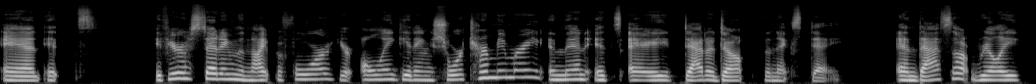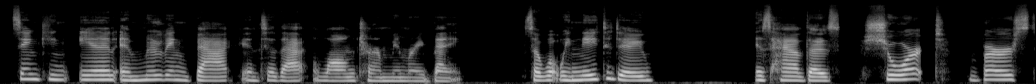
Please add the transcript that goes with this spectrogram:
And it's, if you're studying the night before, you're only getting short-term memory and then it's a data dump the next day. And that's not really sinking in and moving back into that long term memory bank. So, what we need to do is have those short bursts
